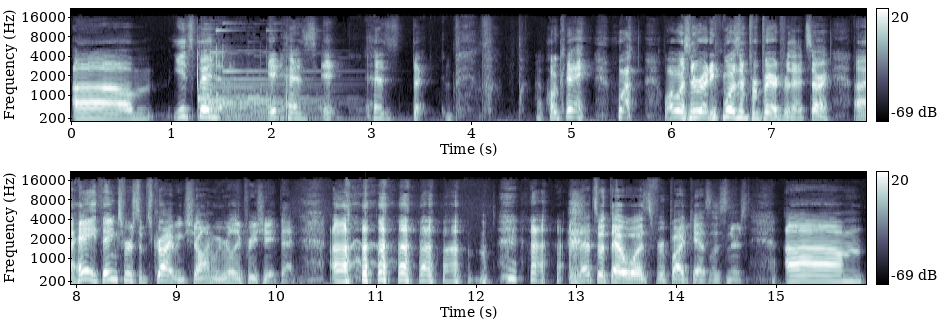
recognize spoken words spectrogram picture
Um, it's been, it has, it has been. Okay, well, I wasn't ready, wasn't prepared for that. Sorry. Uh, hey, thanks for subscribing, Sean. We really appreciate that. Uh, that's what that was for podcast listeners. Um,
